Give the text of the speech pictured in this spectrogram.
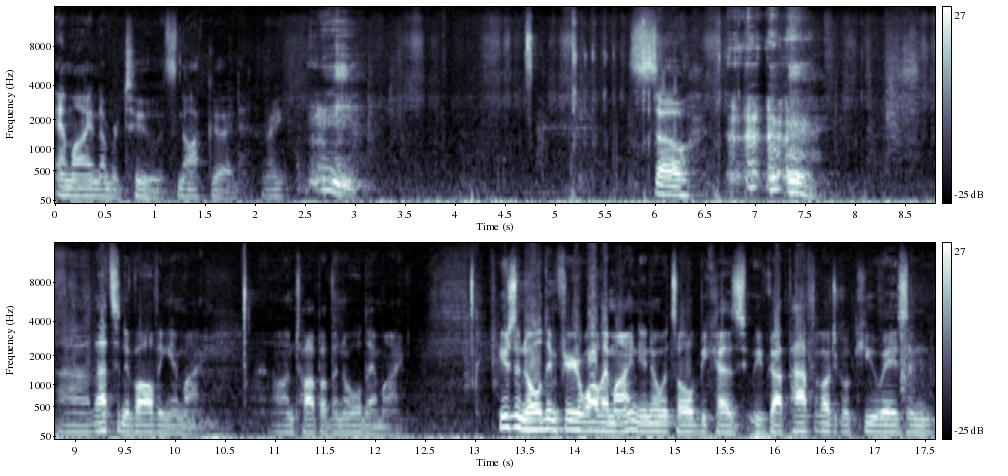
MI number two. It's not good, right? so uh, that's an evolving MI on top of an old MI. Here's an old inferior wall MI, and you know it's old because we've got pathological Q waves in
